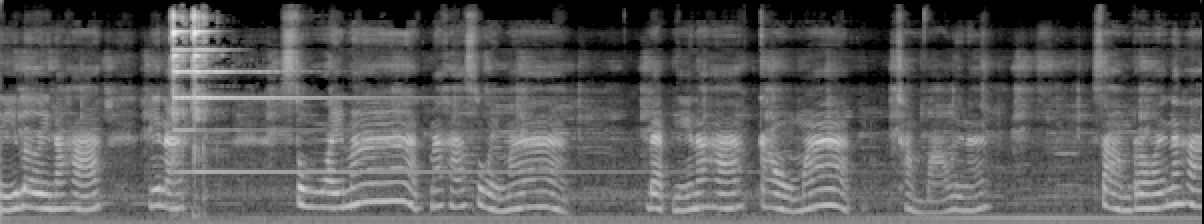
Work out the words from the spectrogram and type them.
นี้เลยนะคะ นี่นะ สวยมากนะคะ สวยมาก แบบนี้นะคะ เก่ามากฉ่ำว้าวเลยนะ300นะคะ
